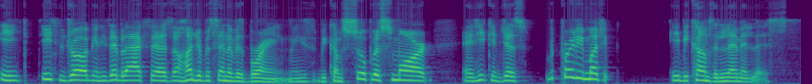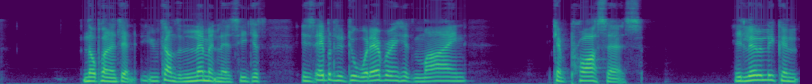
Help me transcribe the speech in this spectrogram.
He eats the drug and he's able to access 100% of his brain. He's become super smart and he can just pretty much, he becomes limitless. No pun intended. He becomes limitless. He just is able to do whatever his mind can process. He literally can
